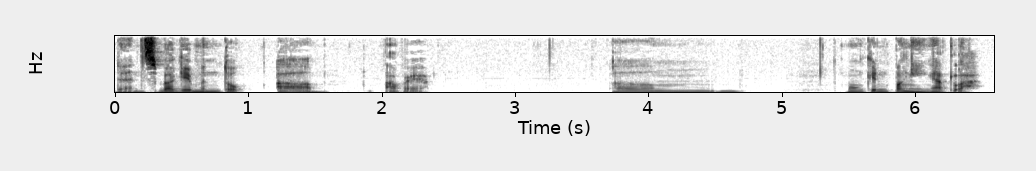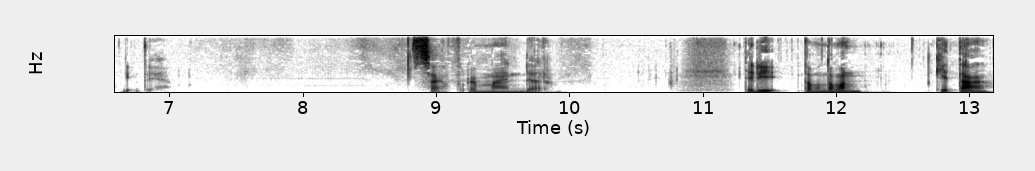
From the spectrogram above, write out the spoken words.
Dan sebagai bentuk um, apa ya um, mungkin pengingat lah gitu ya. Self reminder jadi teman-teman kita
